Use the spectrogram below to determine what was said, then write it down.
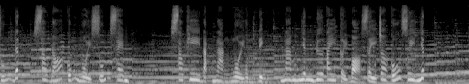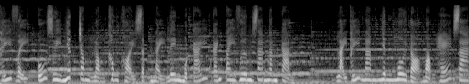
xuống đất, Sau đó cũng ngồi xuống xem. Sau khi đặt nàng ngồi ổn định, Nam nhân đưa tay cởi bỏ giày cho cố duy nhất. Thấy vậy, cố duy nhất trong lòng không khỏi giật nảy lên một cái, Cánh tay vươn ra ngăn cản. Lại thấy nam nhân môi đỏ mỏng hé ra,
